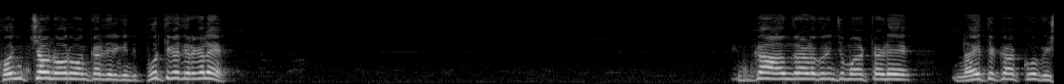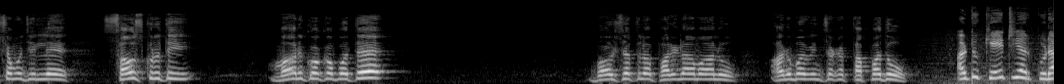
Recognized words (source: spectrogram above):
కొంచెం నోరు వంకర తిరిగింది. పూర్తిగా తిరగలే. ఇంకా ఆంధ్రాల గురించి మాట్లాడే నైతిక హక్కు విషము జిల్లే సంస్కృతి మానుకోకపోతే భవిష్యత్తులో పరిణామాలు అనుభవించక తప్పదు. అటు కేటీఆర్ కూడా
